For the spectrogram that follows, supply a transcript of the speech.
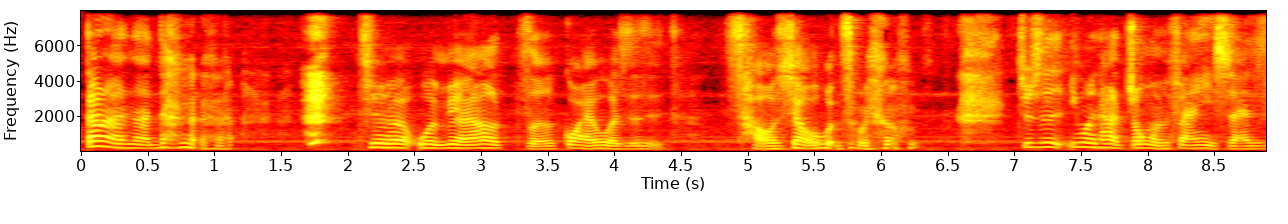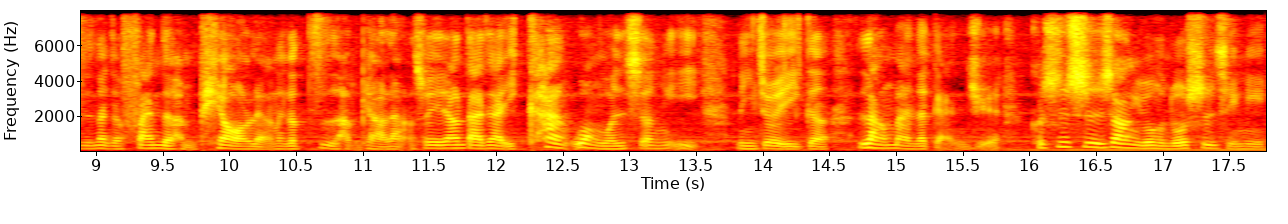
当然了，当然了，就我也没有要责怪或者是嘲笑或怎么样。就是因为它的中文翻译实在是那个翻得很漂亮，那个字很漂亮，所以让大家一看望文生义，你就有一个浪漫的感觉。可是事实上有很多事情，你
